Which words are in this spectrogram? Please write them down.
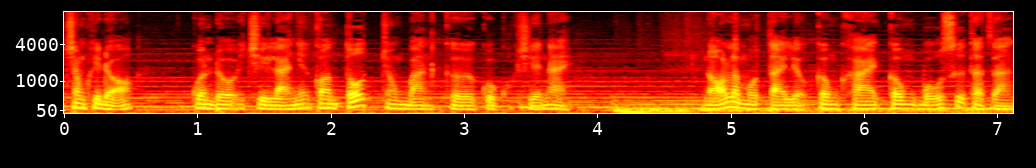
Trong khi đó, quân đội chỉ là những con tốt trong bàn cờ của cuộc chiến này. Nó là một tài liệu công khai công bố sự thật rằng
